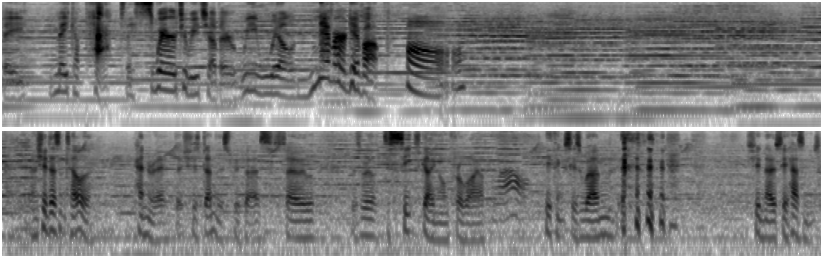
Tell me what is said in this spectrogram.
They make a pact. They swear to each other, we will never give up. Aww. And she doesn't tell Henry that she's done this reverse, so there's real deceit going on for a while. Wow. He thinks he's won. she knows he hasn't.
